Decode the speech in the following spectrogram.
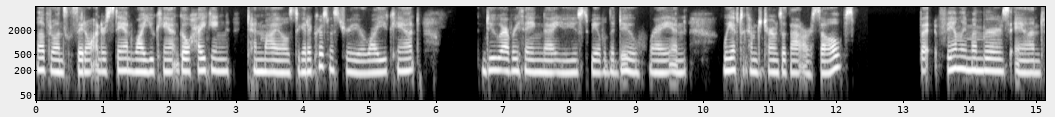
loved ones because they don't understand why you can't go hiking 10 miles to get a Christmas tree or why you can't do everything that you used to be able to do, right? And we have to come to terms with that ourselves. But family members and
